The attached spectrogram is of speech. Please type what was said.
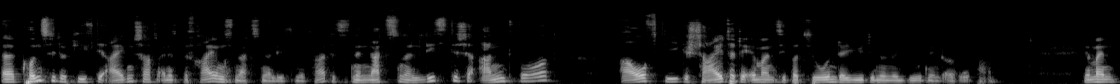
äh, konstitutiv die Eigenschaft eines Befreiungsnationalismus hat. Es ist eine nationalistische Antwort auf die gescheiterte Emanzipation der Jüdinnen und Juden in Europa. Wenn man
